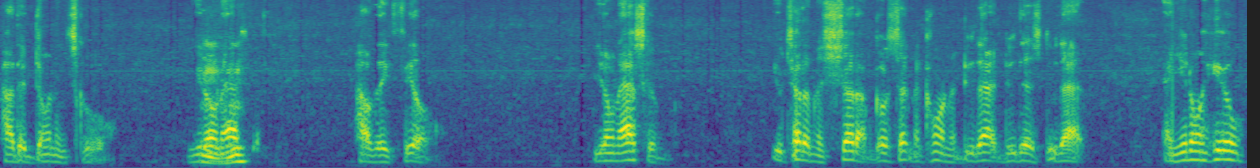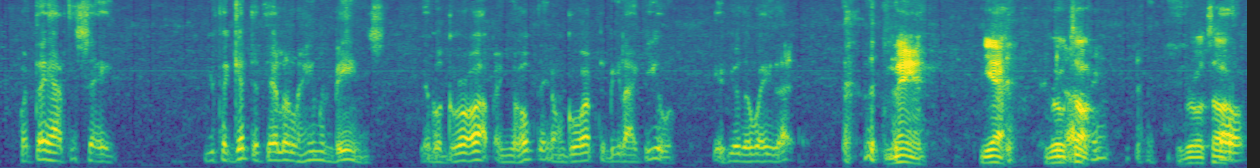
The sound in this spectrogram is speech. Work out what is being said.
how they're doing in school, you don't Mhm. ask them how they feel. You don't ask them. You tell them to shut up, go sit in the corner, do that, do this, do that, and you don't hear what they have to say you forget that they're little human beings that will grow up, and you hope they don't grow up to be like you if you're the way that. man. Yeah, real You know what I talk. mean? Real talk. So,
